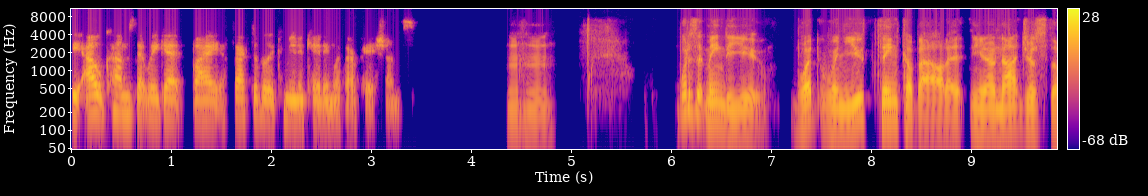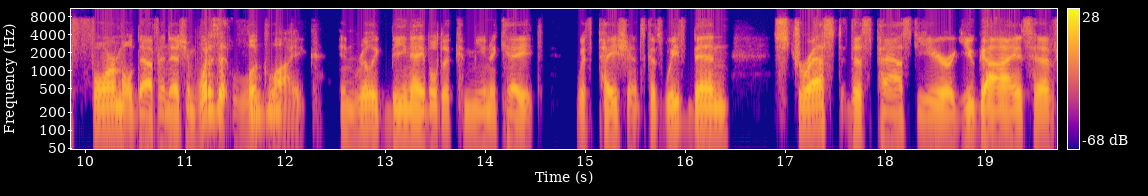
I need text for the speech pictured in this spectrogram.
the outcomes that we get by effectively communicating with our patients. Mm-hmm. What does it mean to you? What when you think about it, you know, not just the formal definition, what does it look mm-hmm. like in really being able to communicate with patients? Because we've been stressed this past year. You guys have,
